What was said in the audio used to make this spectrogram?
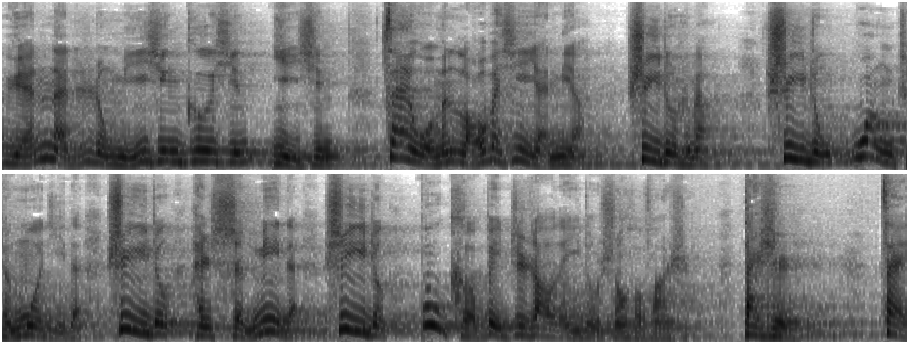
原来的这种明星、歌星、影星，在我们老百姓眼里啊，是一种什么呀？是一种望尘莫及的，是一种很神秘的，是一种不可被制造的一种生活方式。但是，在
